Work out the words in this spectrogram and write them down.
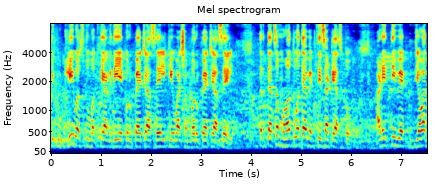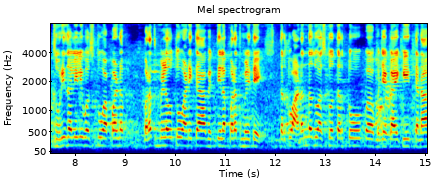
ती कुठलीही वस्तू मग ती अगदी एक रुपयाची असेल किंवा शंभर रुपयाची असेल तर त्याचं महत्त्व त्या व्यक्तीसाठी असतो. आणि ती व्यक् जेव्हा चोरी झालेली वस्तू आपण परत मिळवतो आणि त्या व्यक्तीला परत मिळते तर तो आनंद जो असतो तर तो म्हणजे काय की त्यांना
